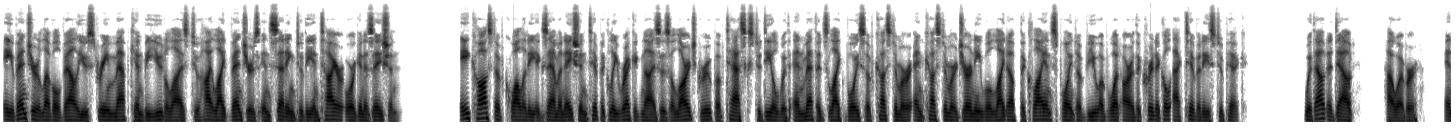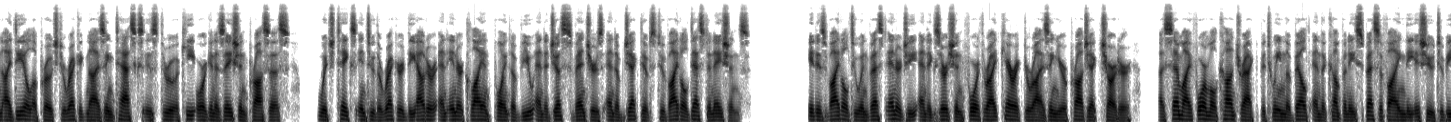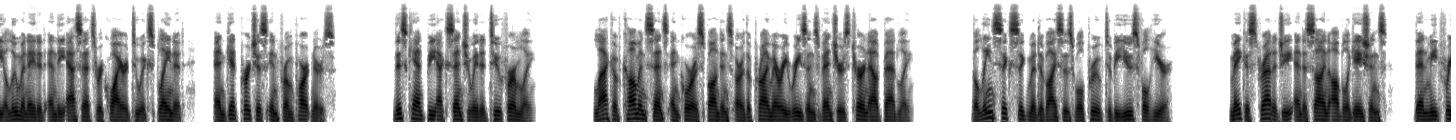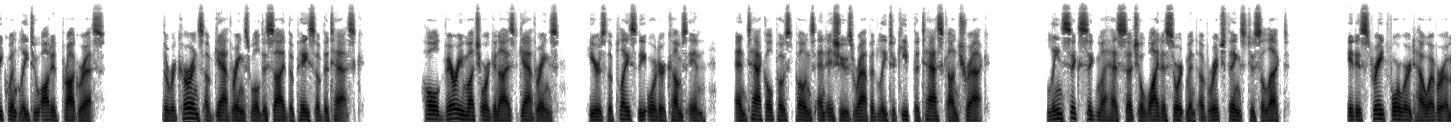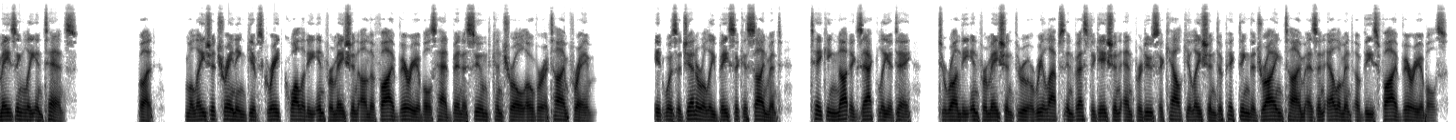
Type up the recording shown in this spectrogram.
A venture level value stream map can be utilized to highlight ventures in setting to the entire organization. A cost of quality examination typically recognizes a large group of tasks to deal with and methods like voice of customer and customer journey will light up the client's point of view of what are the critical activities to pick. Without a doubt, however, an ideal approach to recognizing tasks is through a key organization process, which takes into the record the outer and inner client point of view and adjusts ventures and objectives to vital destinations it is vital to invest energy and exertion forthright characterizing your project charter, a semi-formal contract between the belt and the company specifying the issue to be illuminated and the assets required to explain it, and get purchase in from partners. This can't be accentuated too firmly. Lack of common sense and correspondence are the primary reasons ventures turn out badly. The Lean Six Sigma devices will prove to be useful here. Make a strategy and assign obligations, then meet frequently to audit progress. The recurrence of gatherings will decide the pace of the task. Hold very much organized gatherings, here's the place the order comes in, and tackle postpones and issues rapidly to keep the task on track. Lean Six Sigma has such a wide assortment of rich things to select. It is straightforward however amazingly intense. But, Malaysia training gives great quality information on the five variables had been assumed control over a time frame. It was a generally basic assignment, taking not exactly a day, to run the information through a relapse investigation and produce a calculation depicting the drying time as an element of these five variables.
